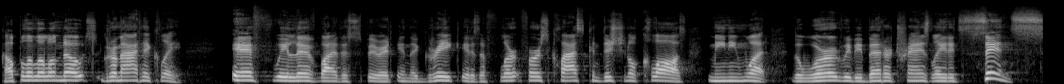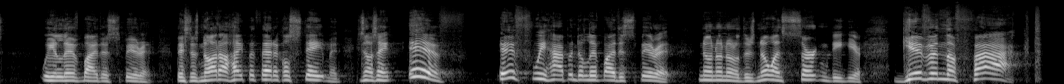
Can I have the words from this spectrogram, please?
couple of little notes grammatically. If we live by the Spirit, in the Greek, it is a first class conditional clause, meaning what? The word would be better translated since we live by the Spirit. This is not a hypothetical statement. He's not saying if, if we happen to live by the Spirit. No, no, no, there's no uncertainty here. Given the fact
